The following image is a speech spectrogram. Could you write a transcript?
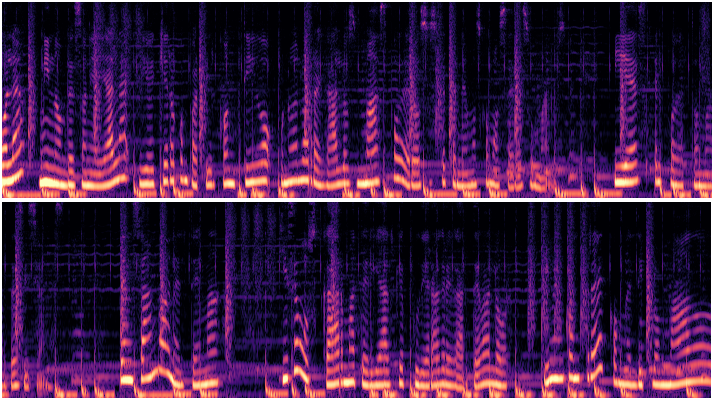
Hola, mi nombre es Sonia Ayala y hoy quiero compartir contigo uno de los regalos más poderosos que tenemos como seres humanos y es el poder tomar decisiones. Pensando en el tema, quise buscar material que pudiera agregarte valor y me encontré con el diplomado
